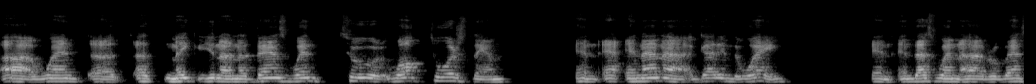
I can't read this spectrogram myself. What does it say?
uh, went uh, uh, make you know in advance went to walk towards them, and and Anna got in the way, and and that's when uh, Ruben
